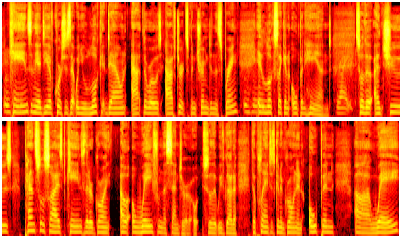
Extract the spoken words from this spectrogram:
Mm-hmm. canes. And the idea, of course, is that when you look down at the rose after it's been trimmed in the spring, it looks like an open hand. Mm-hmm. Right. So the, I choose pencil-sized canes that are growing away from the center, so that we've got a the plant is going to grow in an open uh, way,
